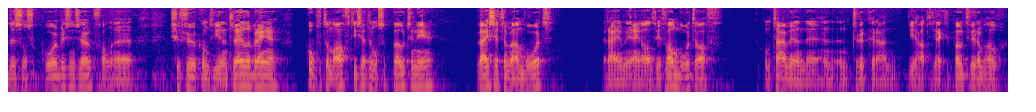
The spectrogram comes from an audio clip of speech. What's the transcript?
dus onze core business ook. Van, eh, chauffeur komt hier een trailer brengen. Koppelt hem af. Die zet hem op zijn poten neer. Wij zetten hem aan boord. Rijden hem in Engeland weer van boord af. Dan komt daar weer een, eh, een, een trucker aan. Die haalt direct de poot weer omhoog.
